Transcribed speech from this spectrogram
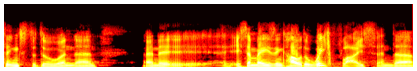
things to do, and and, and it's amazing how the week flies. And uh,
